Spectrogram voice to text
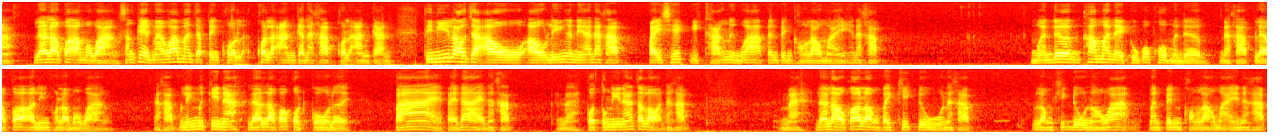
อะแล้วเราก็เอามาวาง สังเกตไหมว่ามันจะเป็นคนคนละอันกันนะครับ คนละอันกัน ทีนี้เราจะเอาเอาลิงก์อันนี้นะครับ ไปเช็คอีกครั้งหนึ่งว่าเป็นเป็นของเราไหมนะครับ เหมือนเดิมเข้ามาใน Google Chrome เหมือนเดิมนะครับ แล้วก็เอาลิงก์ของเรามาวางนะครับ ลิงก์เมื่อกี้นะ แล้วเราก็กด go เลย ป้ายไปได้นะครับ เห็นไหมกดตรงนี้นะตลอดนะครับ เห็นไหมแล้วเราก็ลองไปคลิกดูนะครับ ลองคลิกดูเนาะว่ามันเป็นของเราไหมนะครับ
